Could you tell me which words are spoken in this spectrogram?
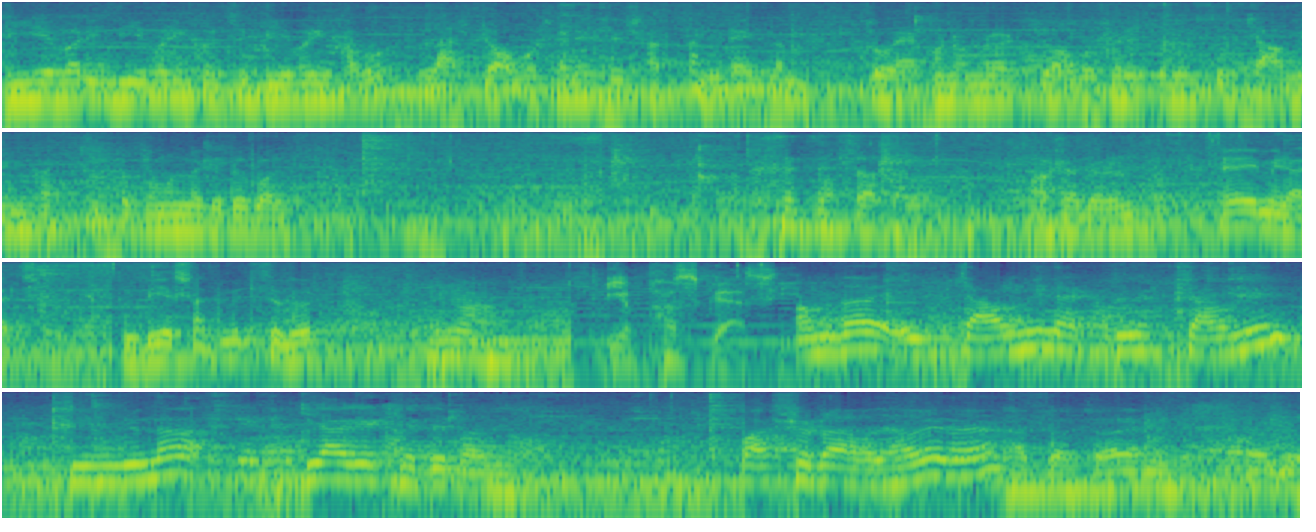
বিয়ে বাড়ি বিয়ে করছে বিয়ে বাড়ি খাব। লাস্টে অবসরে এসে সাতটা মিটার গেলাম তো এখন আমরা একটু অবসরে চলে এসেছি চাউমিন খাচ্ছি। তো কেমন লাগে তোর বল? অসাধারণ। এই মিরাজ বিয়ে সাথে মিটছে তোর? না। আমরা এই চাউমিন এক প্লেট চাউমিন তিনজনা কে আগে খেতে পারি? পাঁচশো টাকা হবে না? আচ্ছা আচ্ছা।, আচ্ছা, আচ্ছা।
